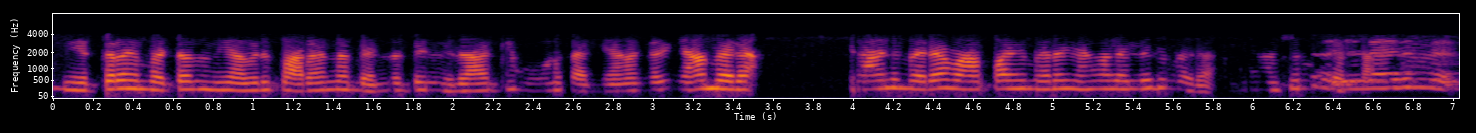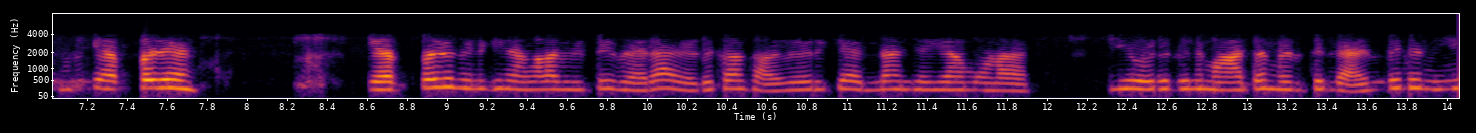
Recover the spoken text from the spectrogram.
നീ എത്രയും പെട്ടെന്ന് നീ അവർ പറയുന്ന ബന്ധത്തിന് ഇതാക്കി മോൾ കല്യാണം കഴി ഞാൻ വരാം. ഞാനും വരാം. വാപ്പായും വരാം. ഞങ്ങൾ എല്ലാവരും വരാം. നീ വിഷമിക്കണ്ട. എല്ലാരും. എനിക്ക് എപ്പോഴേ എപ്പോഴും എനിക്ക് ഞങ്ങളെ വീട്ടിൽ വരാം. എടുക്കാൻ സഹകരിക്കാം. എല്ലാം ചെയ്യാം മോളെ. ഈ ഒരു ഇതിന് മാറ്റം വരുത്തില്ല. എന്തിന് നീ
